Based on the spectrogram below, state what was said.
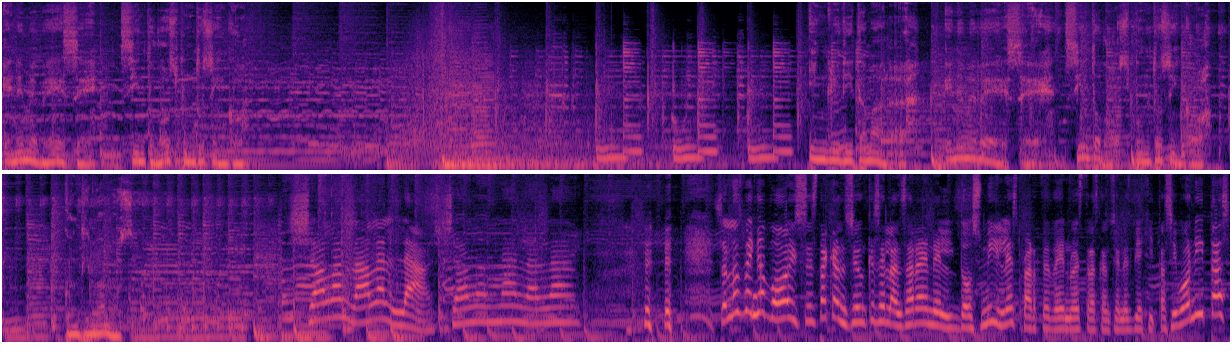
en MBS 102.5. Ingrid y Tamara, en MBS 102.5. Continuamos. Shala la la la, shala la la la. Son los Venga Boys, esta canción que se lanzara en el 2000 es parte de nuestras canciones viejitas y bonitas.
